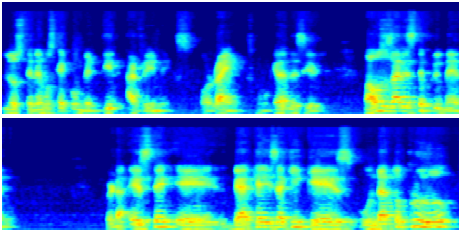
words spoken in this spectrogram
los tenemos que convertir a Rinex o Rinex, como quieran decirle. Vamos a usar este primero. ¿verdad? Este, eh, vean que dice aquí que es un dato crudo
